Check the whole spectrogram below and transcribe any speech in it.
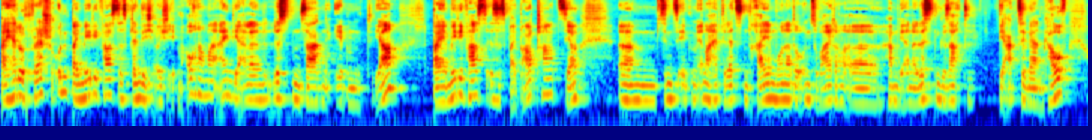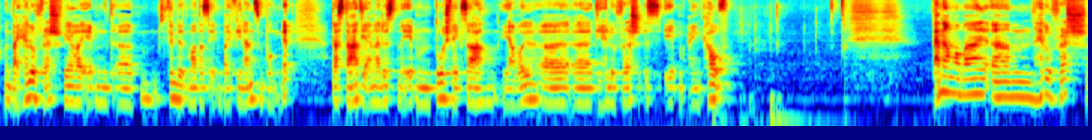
bei HelloFresh und bei Medifast, das blende ich euch eben auch nochmal ein. Die Analysten sagen eben ja. Bei Medifast ist es bei Barcharts, ja. Ähm, sind es eben innerhalb der letzten drei Monate und so weiter, äh, haben die Analysten gesagt, die Aktie wäre ein Kauf. Und bei HelloFresh wäre eben, äh, findet man das eben bei finanzen.net, dass da die Analysten eben durchweg sagen, jawohl, äh, äh die HelloFresh ist eben ein Kauf. Dann haben wir mal ähm, HelloFresh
